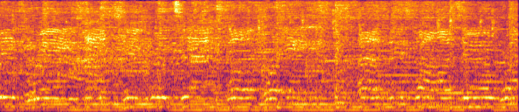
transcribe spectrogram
Poetry, praise, and secrets and the praise As we start to cry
